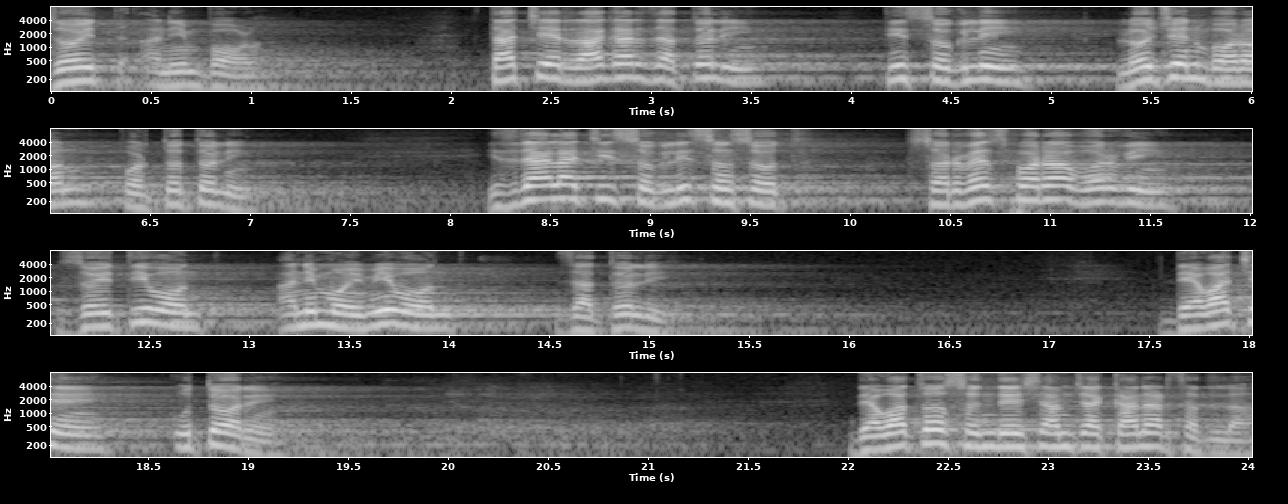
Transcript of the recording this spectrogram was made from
जैत आनी बोळ. ताचेर रागार जातलीं तीं सगलीं लोजेन बरोवन परततलीं. इस्रायलाची सगळी संसद सर्वेस्परा वरवीं जैतिवंत आनी मोहिमीवंत जातली. देवाचें उतोरें. देवाचो संदेश आमच्या कानार सादला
